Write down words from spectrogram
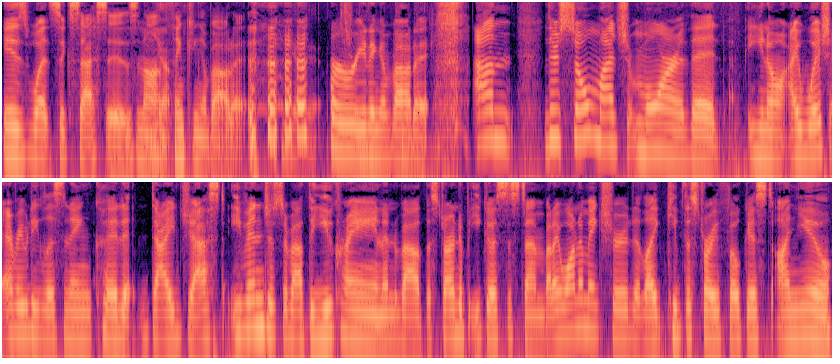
is what success is not thinking about it yeah, or reading about it. Um, there's so much more that, you know, I wish everybody listening could digest, even just about the Ukraine and about the startup ecosystem. But I want to make sure to like keep the story focused on you.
